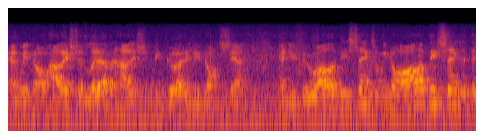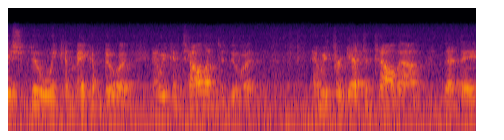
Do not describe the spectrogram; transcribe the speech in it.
and we know how they should live and how they should be good, and you don't sin, and you do all of these things, and we know all of these things that they should do. We can make them do it, and we can tell them to do it, and we forget to tell them that they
